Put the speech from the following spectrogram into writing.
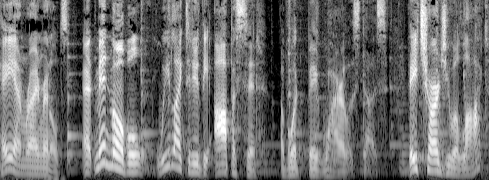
Hey, I'm Ryan Reynolds. At Mint Mobile, we like to do the opposite of what Big Wireless does. They charge you a lot,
